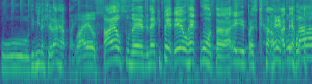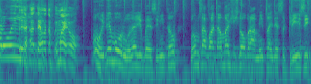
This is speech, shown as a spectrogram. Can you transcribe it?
O de Minas Gerais, rapaz. O Aelson. A Elcio Neves, né? Que perdeu, reconta. Aí parece que a, a derrota, e- a derrota foi maior. Bom, e demorou, né, Gilberto Silva? Então, vamos aguardar mais desdobramentos aí dessa crise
